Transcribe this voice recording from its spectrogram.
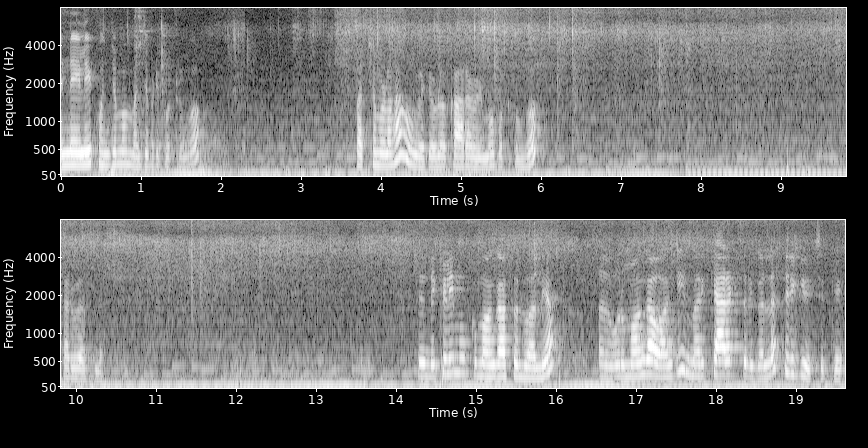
எண்ணெயிலே கொஞ்சமாக மஞ்சள் பொடி போட்டுருங்க. பச்சை மிளகா உங்களுக்கு எவ்வளோ காரம் வேணுமோ போட்டுக்கோங்க. கருவேப்பிலை. இந்த கிளிமூக்கு மாங்காய் சொல்லுவா இல்லையா? அது ஒரு மாங்காய் வாங்கி இது மாதிரி கேரட் திருகல்ல திருக்கி வச்சுருக்கேன்.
